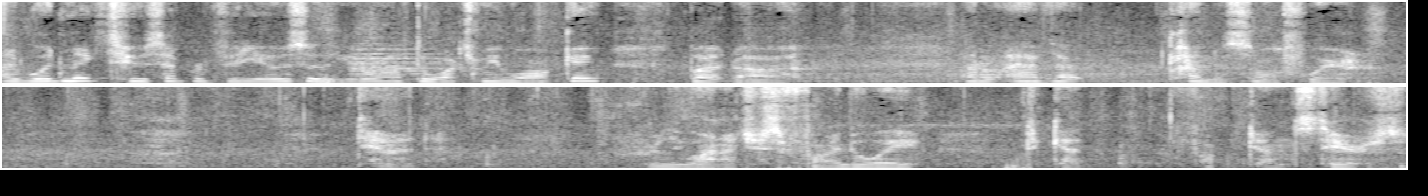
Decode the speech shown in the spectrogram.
I would make two separate videos so that you don't have to watch me walking, but uh, I don't have that kind of software. Damn it. I really want to just find a way to get fuck downstairs.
